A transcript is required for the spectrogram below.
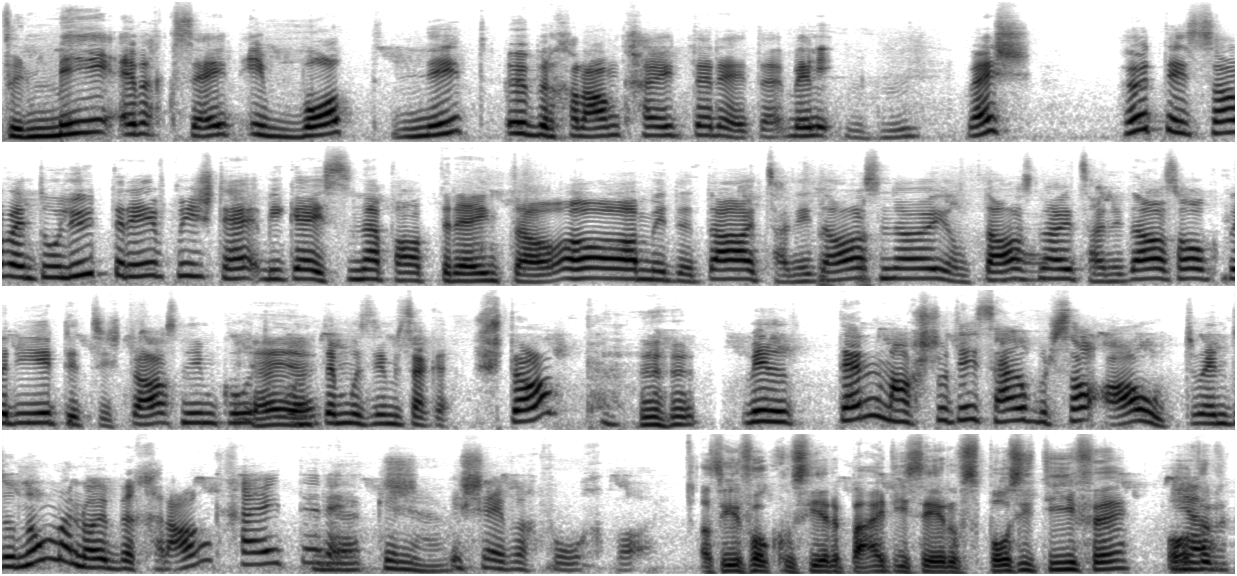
für mich einfach gesagt, ich will nicht über Krankheiten reden. Weil, weißt, heute ist es so, wenn du Leute triffst, bist, wie geht es ein Tag? Ah, mit dem da, jetzt habe ich das neu und das neu, jetzt habe ich das operiert, jetzt ist das nicht mehr gut. Ja, ja. Und dann muss ich immer sagen, stopp. Weil dann machst du dich selber so alt. Wenn du nur noch über Krankheiten Ja, redest, genau. ist es einfach furchtbar. Also ihr fokussieren beide sehr aufs Positive, Ja. oder?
